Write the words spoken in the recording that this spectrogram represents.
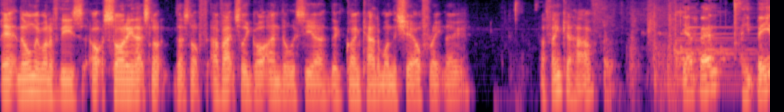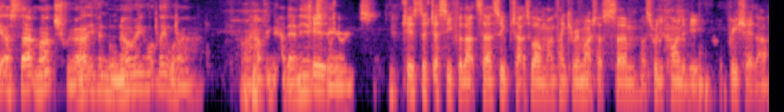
yeah, the only one of these. Oh, sorry, that's not that's not. I've actually got Andalucia, the Glencadam, on the shelf right now. I think I have. Yeah, Ben, he beat us that much without even knowing what they were or having had any Cheers. experience. cheers to Jesse for that uh, super chat as well, man. Thank you very much. That's um, that's really kind of you. Appreciate that.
